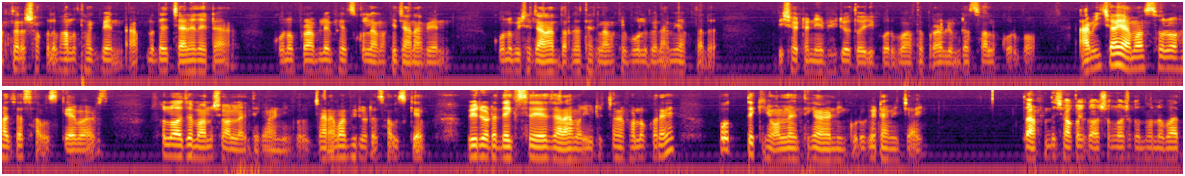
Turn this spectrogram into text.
আপনারা সকলে ভালো থাকবেন। আপনাদের চ্যানেল এটা কোনো প্রবলেম ফেস করলে আমাকে জানাবেন। কোনো বিষয় জানার দরকার থাকলে আমাকে বলবেন, আমি আপনার বিষয়টা নিয়ে ভিডিও তৈরি করব, আপনার প্রবলেমটা সলভ করব। আমি চাই আমার ষোলো হাজার সাবস্ক্রাইবার্স ষোলো হাজার মানুষ অনলাইন থেকে আর্নিং করুক। যারা আমার ভিডিওটা সাবস্ক্রাইব ভিডিওটা দেখছে, যারা আমার ইউটিউব চ্যানেল ফলো করে, প্রত্যেকে অনলাইন থেকে আর্নিং করুক, এটা আমি চাই। তো আপনাদের সকলকে অসংখ্য অসংখ্য ধন্যবাদ।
